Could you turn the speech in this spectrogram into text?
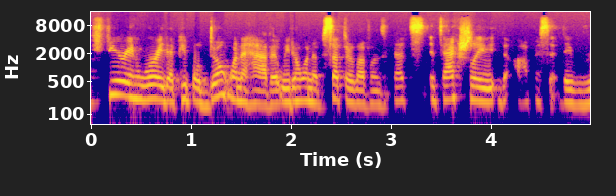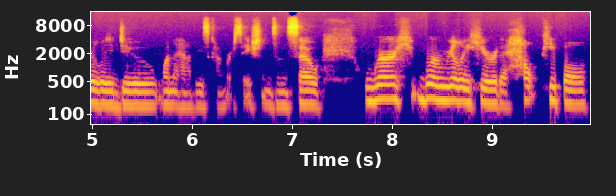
fear and worry that people don't want to have it, we don't want to upset their loved ones. That's it's actually the opposite. They really do want to have these conversations, and so we're we're really here to help people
